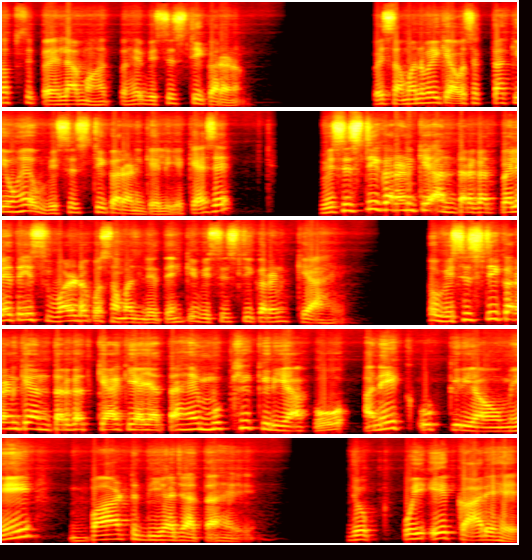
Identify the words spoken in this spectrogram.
सबसे पहला महत्व है विशिष्टीकरण। भाई, समन्वय की आवश्यकता क्यों है? विशिष्टीकरण के लिए। कैसे? विशिष्टीकरण के अंतर्गत, पहले तो इस वर्ड को समझ लेते हैं कि विशिष्टीकरण क्या है। तो विशिष्टीकरण के अंतर्गत क्या किया जाता है? मुख्य क्रिया को अनेक उप क्रियाओं में बांट दिया जाता है। जो कोई एक कार्य है,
